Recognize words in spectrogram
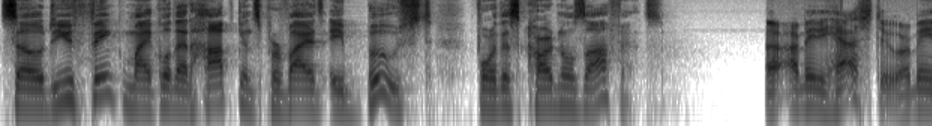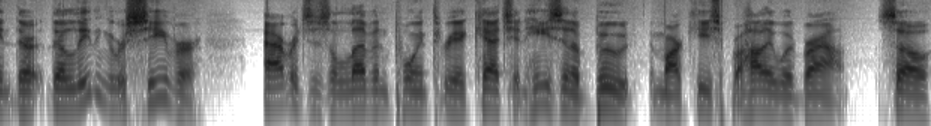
So, do you think, Michael, that Hopkins provides a boost for this Cardinals offense? Uh, I mean, he has to. I mean, their, their leading receiver averages 11.3 a catch, and he's in a boot, Marquise Hollywood Brown. So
